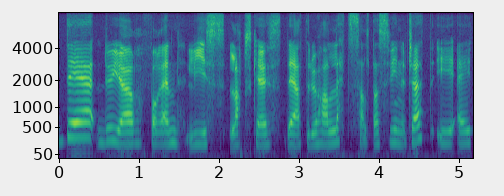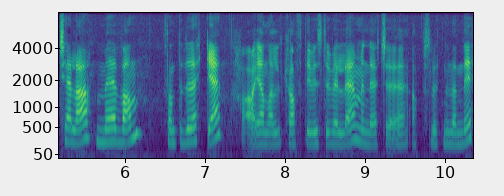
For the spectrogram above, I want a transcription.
Det du gjør for en lys lapskaus, det er at du har lettsalta svinekjøtt i ei kjele med vann, sånn at det dekker. Ha gjerne litt kraftig hvis du vil det, men det er ikke absolutt nødvendig.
